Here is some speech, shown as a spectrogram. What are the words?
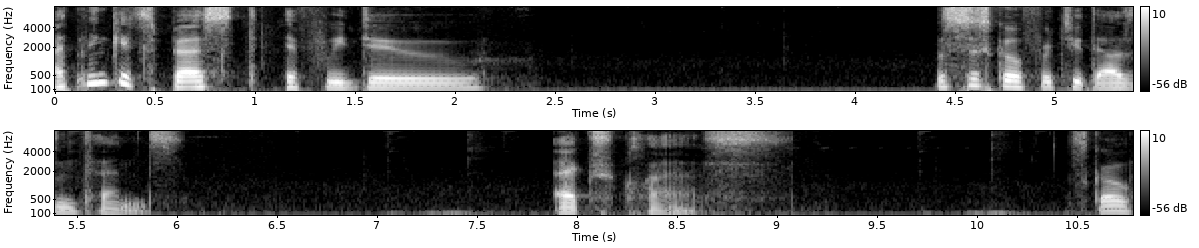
I think it's best if we do. Let's just go for 2010s. X class. Let's go.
